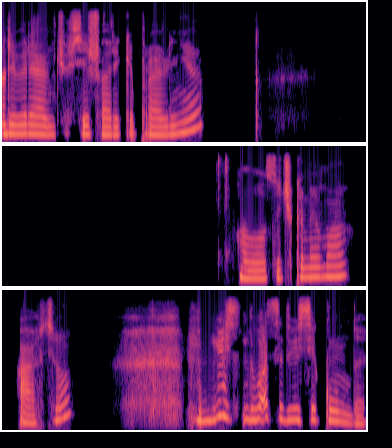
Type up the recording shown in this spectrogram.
Проверяем, чи всі шарики правильні. Полосочка нема. А, все. 22 секунди.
